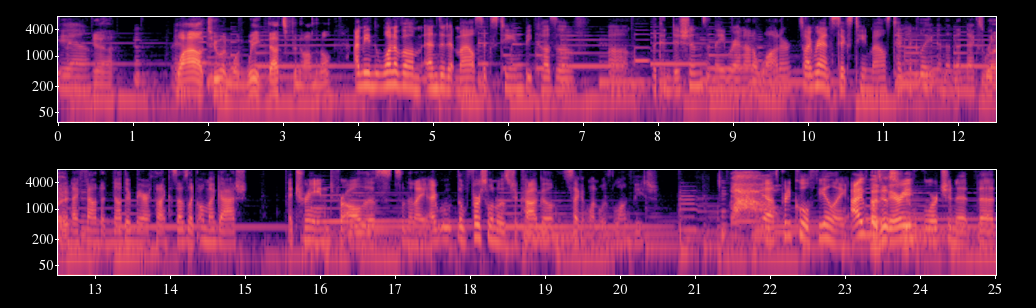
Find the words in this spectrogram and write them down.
Yeah. Yeah. Wow, two in one week. That's phenomenal. I mean, one of them ended at mile 16 because of um, the conditions and they ran out of water. So I ran 16 miles technically. And then the next weekend, I found another marathon because I was like, oh my gosh, I trained for all this. So then I, I the first one was Chicago and the second one was Long Beach. Wow. Yeah, it's pretty cool feeling. I was very cool. fortunate that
